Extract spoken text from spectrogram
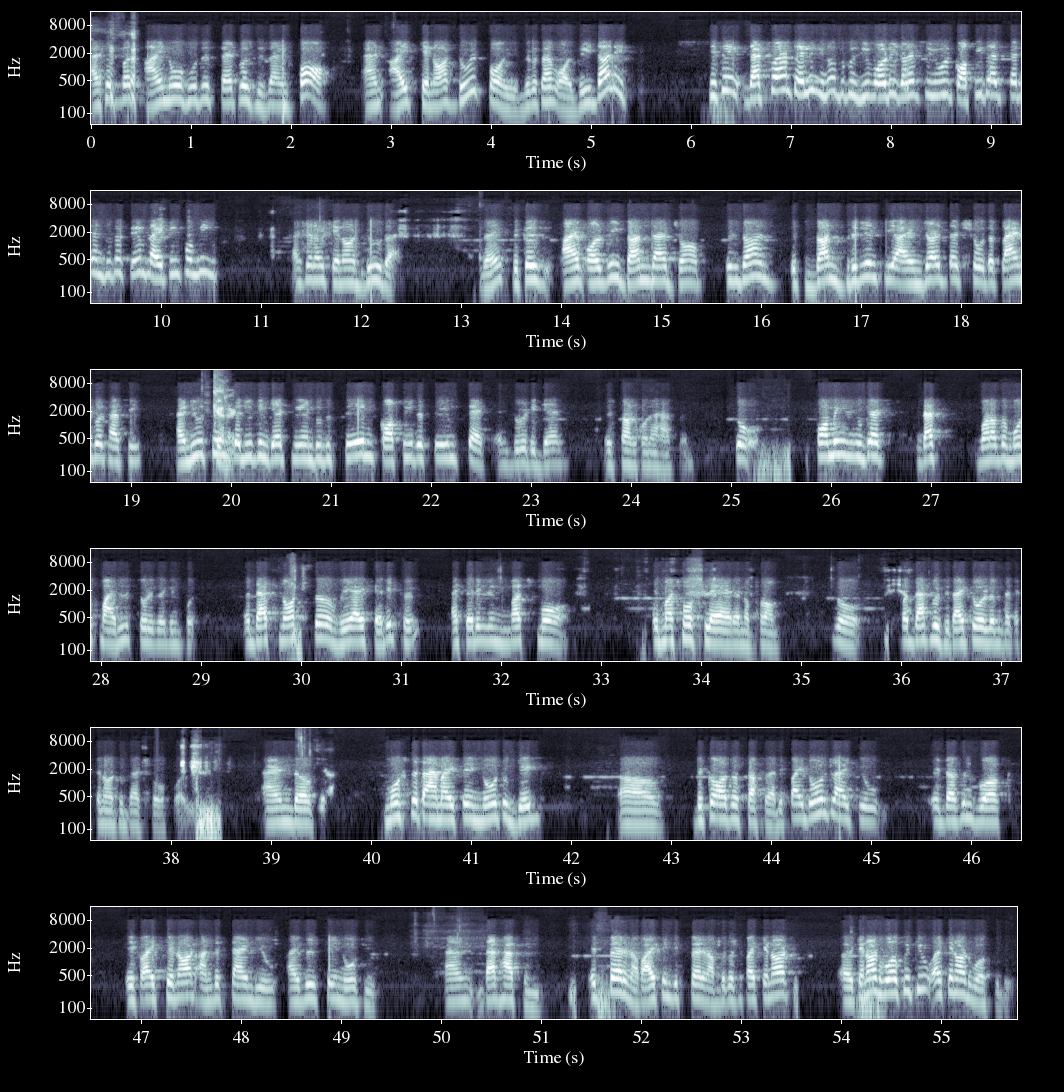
I said, but I know who this set was designed for and I cannot do it for you because I've already done it. He's saying, that's why I'm telling you, know, because you've already done it. So you will copy that set and do the same lighting for me. I said, I cannot do that right? Because I've already done that job. It's done. It's done brilliantly. I enjoyed that show. The client was happy. And you think Correct. that you can get me and do the same copy, the same set, and do it again? It's not going to happen. So for me, you get that's one of the most mindless stories I can put. But that's not the way I said it to him. I said it in much more, in much more flair and a prompt. So, but that was it. I told him that I cannot do that show for you. And uh, most of the time, I say no to gigs uh, because of stuff like that. If I don't like you, it doesn't work. If I cannot understand you, I will say no to you, and that happens. It's fair enough. I think it's fair enough because if I cannot uh, cannot work with you, I cannot work with you.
